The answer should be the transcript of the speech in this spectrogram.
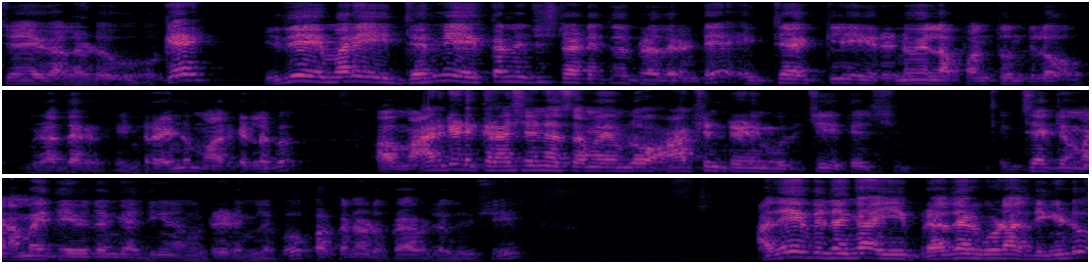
చేయగలడు. ఓకే? ఇదే మరి జర్నీ ఎక్కడి నుంచి స్టార్ట్ అవుతుంది బ్రదర్ అంటే ఎగ్జాక్ట్లీ రెండు వేల పంతొమ్మిదిలో బ్రదర్ ఎంటర్ అయ్యిండు మార్కెట్లకు ఆ మార్కెట్ క్రాష్ అయిన సమయంలో ఆప్షన్ ట్రేడింగ్ గురించి తెలిసింది. ఎగ్జాక్ట్గా మనమైతే ఏ విధంగా దిగినాము ట్రేడింగ్లకు పక్కనోడు ప్రైవేట్లో చూసి. అదే విధంగా ఈ బ్రదర్ కూడా దిగిండు.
